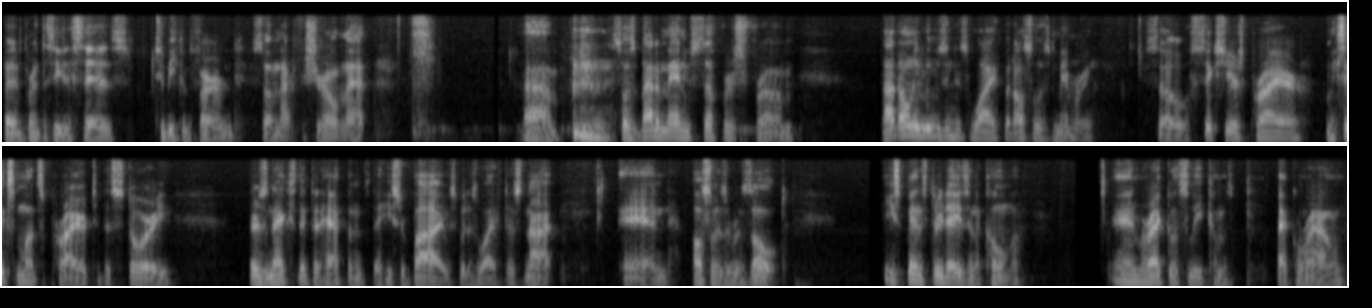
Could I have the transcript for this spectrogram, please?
But in parentheses it says to be confirmed, so I'm not for sure on that. Um, so it's about a man who suffers from not only losing his wife but also his memory. So six years prior, I mean six months prior to this story, there's an accident that happens that he survives, but his wife does not. And also as a result, he spends three days in a coma and miraculously comes back around,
